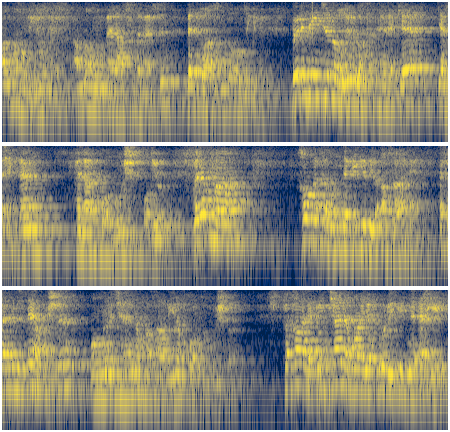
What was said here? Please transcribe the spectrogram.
Allah onu yok etsin. Allah onun belasını versin. Bedduasında olduğu gibi. Böyle deyince ne oluyor? Vakit heleke gerçekten helak olmuş oluyor. Velemma havvefehun nebiyyü bil azabi. Efendimiz ne yapmıştı? Onları cehennem azabıyla korkutmuştu. Fekale inkâne mâ yekûlü ibni ehi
